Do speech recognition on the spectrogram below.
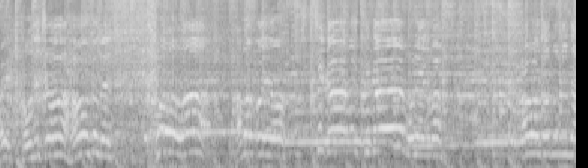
はいこんにちは浜本です。今日は浜会をチェカーチェカー盛り上げます。浜本のみんな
